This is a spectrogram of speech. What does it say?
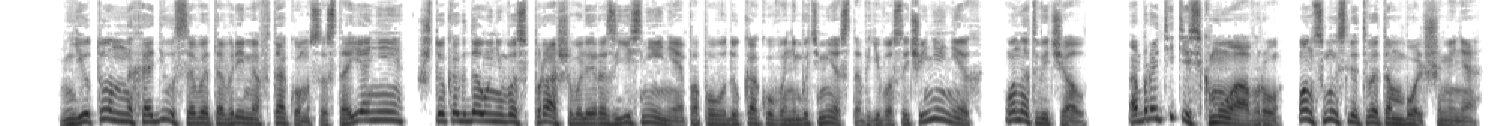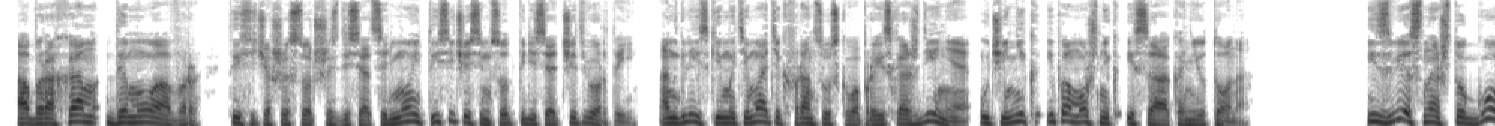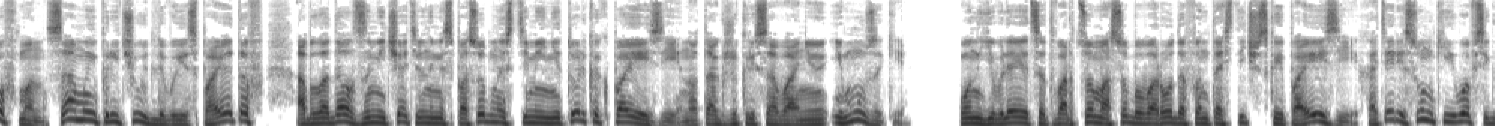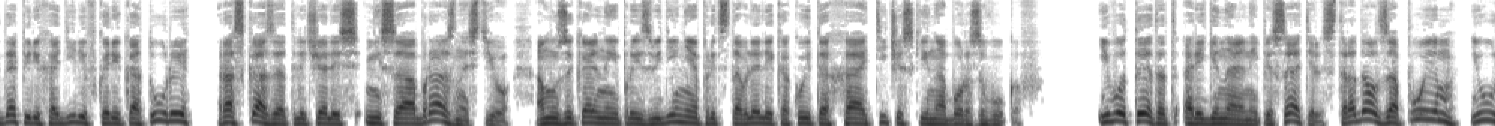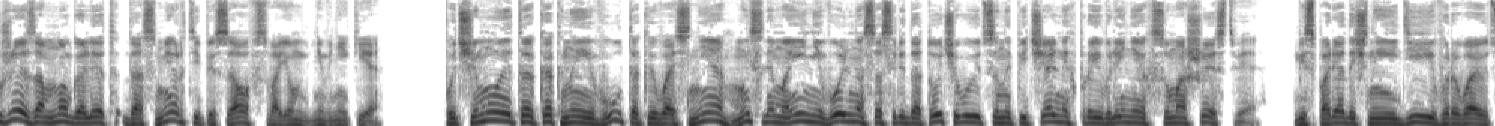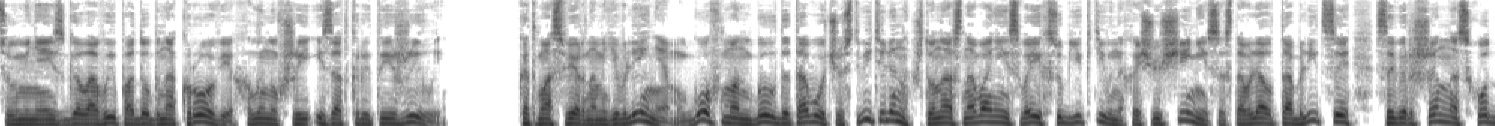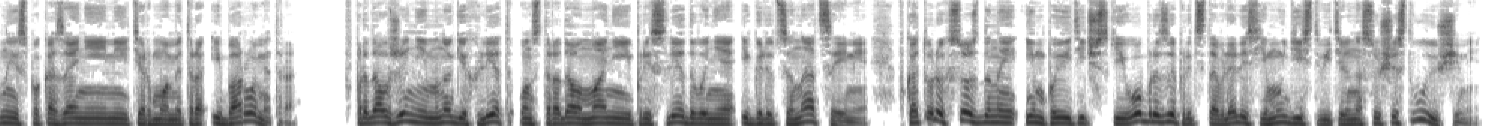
Ньютон находился в это время в таком состоянии, что когда у него спрашивали разъяснения по поводу какого-нибудь места в его сочинениях, он отвечал «Обратитесь к Муавру, он смыслит в этом больше меня». Абрахам де Муавр, 1667-1754, английский математик французского происхождения, ученик и помощник Исаака Ньютона. Известно, что Гофман, самый причудливый из поэтов, обладал замечательными способностями не только к поэзии, но также к рисованию и музыке. Он является творцом особого рода фантастической поэзии, хотя рисунки его всегда переходили в карикатуры, рассказы отличались несообразностью, а музыкальные произведения представляли какой-то хаотический набор звуков. И вот этот оригинальный писатель страдал запоем и уже за много лет до смерти писал в своем дневнике. Почему это как наяву, так и во сне мысли мои невольно сосредоточиваются на печальных проявлениях сумасшествия? Беспорядочные идеи вырываются у меня из головы, подобно крови, хлынувшей из открытой жилы. К атмосферным явлениям Гофман был до того чувствителен, что на основании своих субъективных ощущений составлял таблицы, совершенно сходные с показаниями термометра и барометра. В продолжении многих лет он страдал манией преследования и галлюцинациями, в которых созданные им поэтические образы представлялись ему действительно существующими.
